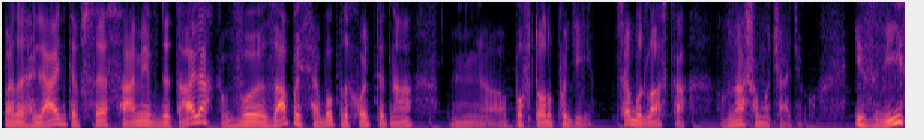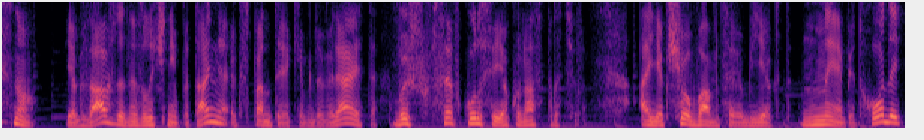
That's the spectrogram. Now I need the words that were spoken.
перегляньте все самі в деталях в записі або приходьте на повтор події. Це, будь ласка, в нашому чатіку. І звісно, як завжди, незручні питання, експерти, яким довіряєте. Ви ж все в курсі, як у нас працює. А якщо вам цей об'єкт не підходить,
